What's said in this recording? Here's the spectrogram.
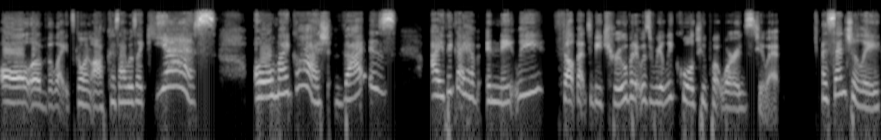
all of the lights going off because I was like, yes. Oh my gosh, that is I think I have innately felt that to be true, but it was really cool to put words to it. Essentially,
